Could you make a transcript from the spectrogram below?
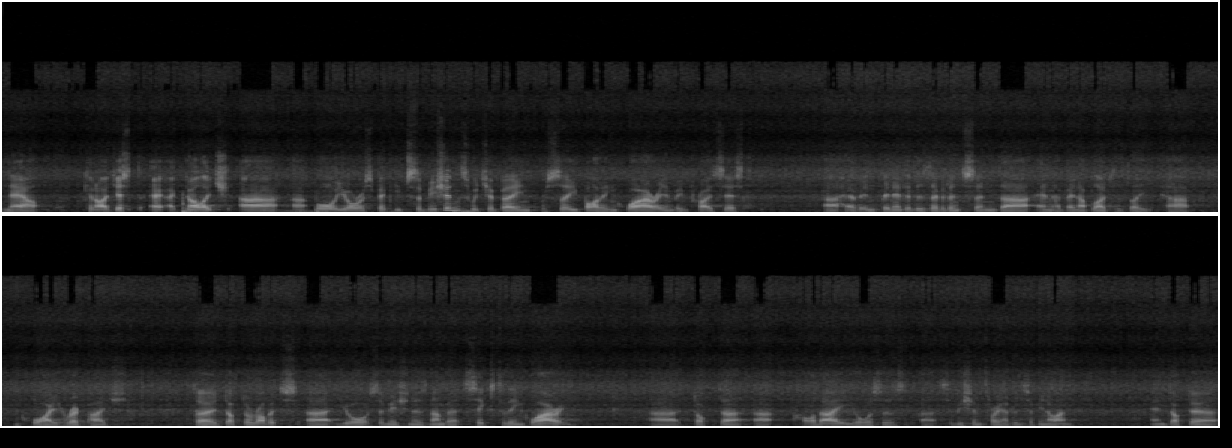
now, can I just acknowledge uh, uh, all your respective submissions which have been received by the inquiry and been processed, uh, have been entered as evidence and, uh, and have been uploaded to the uh, inquiry webpage. So, Dr. Roberts, uh, your submission is number six to the inquiry. Dr. Holliday, yours is submission 379. And Dr.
